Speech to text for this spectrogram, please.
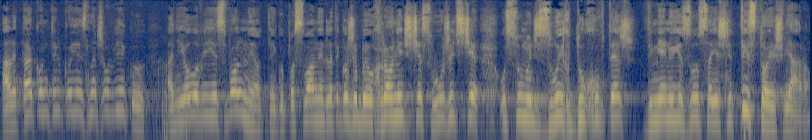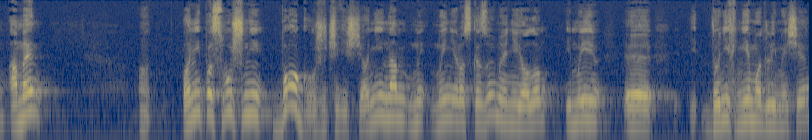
Ale tak on tylko jest na człowieku. Aniołowie jest wolny od tego, posłany dlatego, żeby ochronić Cię, służyć Cię, usunąć złych duchów też w imieniu Jezusa, jeśli Ty stoisz wiarą. Amen? Oni posłuszni Bogu rzeczywiście. Oni nam, my, nie rozkazujemy aniolom i my do nich nie modlimy się.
